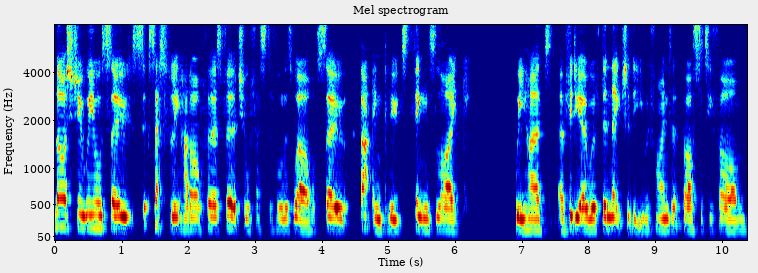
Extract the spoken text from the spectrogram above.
Last year, we also successfully had our first virtual festival as well. So that includes things like we had a video of the nature that you would find at Bath City Farm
